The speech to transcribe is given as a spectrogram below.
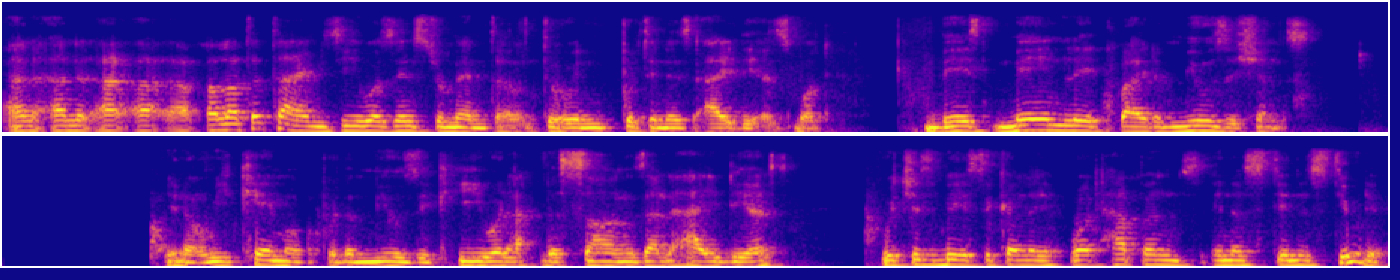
and and a, a, a lot of times he was instrumental to in putting his ideas, but based mainly by the musicians. You know, we came up with the music. He would have the songs and ideas, which is basically what happens in a in a studio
